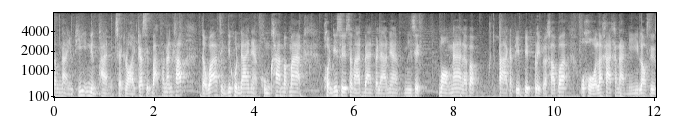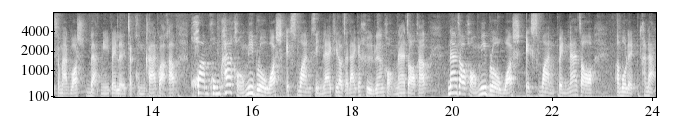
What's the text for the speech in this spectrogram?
จำหน่ายอยู่ที่ 1,790 บาทเท่านั้นครับแต่ว่าสิ่งที่คุณได้เนี่ยคุ้มค่ามากๆ คนที่ซื้อสมาร์ทแบนด์ไปแล้วเนี่ยมีสิทธิ์มองหน้าแล้วแบบ ตากระพริบปริบๆแล้วครับว่า โอ้โห ราคาขนาดนี้เราซื้อสมาร์ทวอชแบบนี้ไปเลยจะคุ้มค่ากว่าครับ ความคุ้มค่าของ Mi Bro Watch X1 สิ่งแรกที่เราจะได้ก็คือเรื่องของหน้าจอครับ หน้าจอของ Mi Bro Watch X1 เป็นหน้าจอ AMOLED ขนาด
